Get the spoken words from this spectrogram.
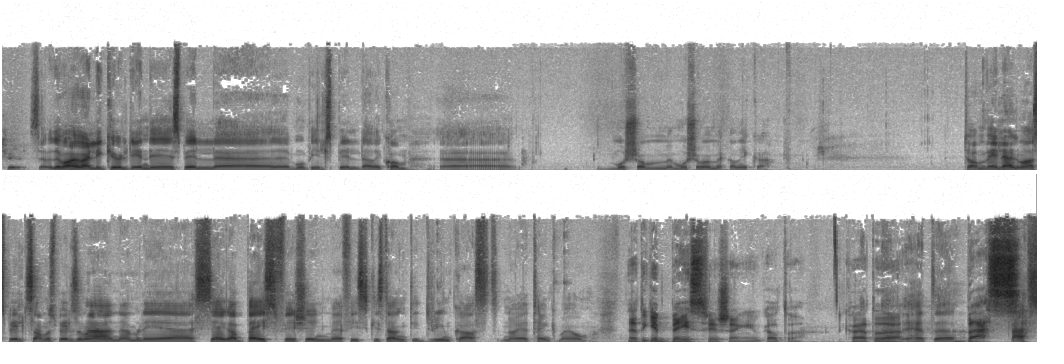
Kult. Så det var jo veldig kult indiespill, uh, mobilspill, da det kom. Uh, morsom, morsomme mekanikker. Tom Wilhelm har spilt samme spill som meg, nemlig eh, Sega Basefishing med fiskestang til Dreamcast, når jeg tenker meg om. Det heter ikke base fishing, Jo Cato. Hva heter det? Det heter Bass. Bass.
